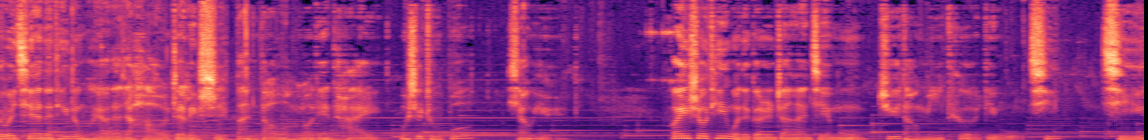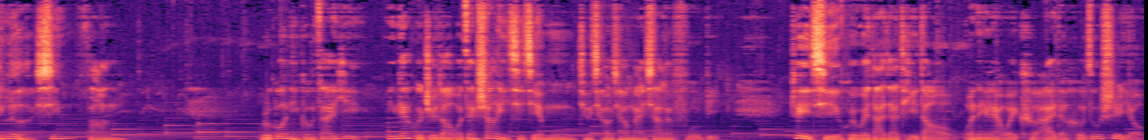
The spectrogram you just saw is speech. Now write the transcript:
各位亲爱的听众朋友，大家好，这里是半岛网络电台，我是主播小雨，欢迎收听我的个人专栏节目《居岛迷特》第五期《奇乐新房》。如果你够在意，应该会知道我在上一期节目就悄悄埋下了伏笔，这一期会为大家提到我那两位可爱的合租室友，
